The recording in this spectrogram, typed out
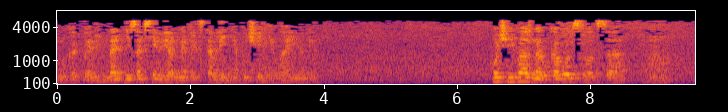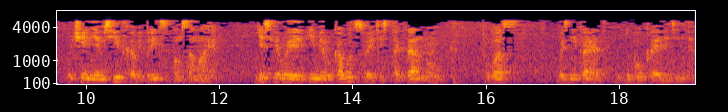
ну, как бы, дать не совсем верное представление об учении лай-йоги. Очень важно руководствоваться учением ситхов и принципом самая. Если вы ими руководствуетесь, тогда ну, у вас возникает глубокое видение.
